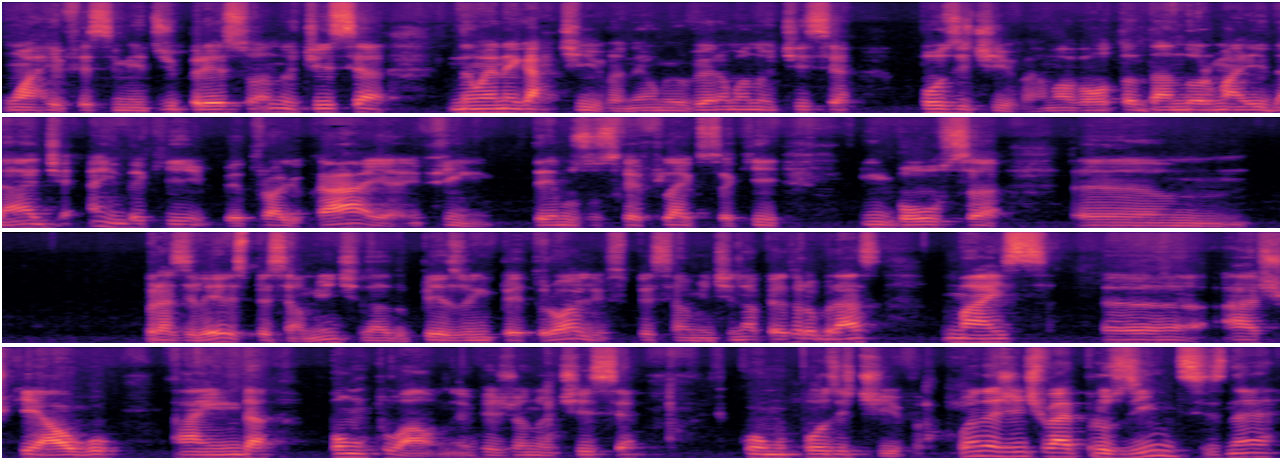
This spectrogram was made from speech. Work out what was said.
um arrefecimento de preço. A notícia não é negativa, né, ao meu ver, é uma notícia positiva, é uma volta da normalidade, ainda que petróleo caia, enfim, temos os reflexos aqui em bolsa um, brasileira, especialmente, né, do peso em petróleo, especialmente na Petrobras, mas uh, acho que é algo ainda pontual. Né? Vejo a notícia como positiva. Quando a gente vai para os índices, né?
